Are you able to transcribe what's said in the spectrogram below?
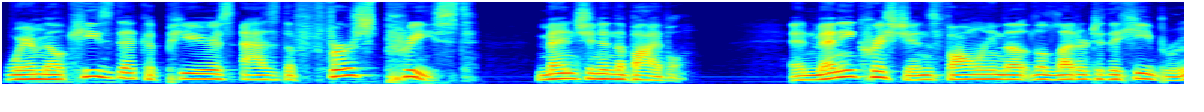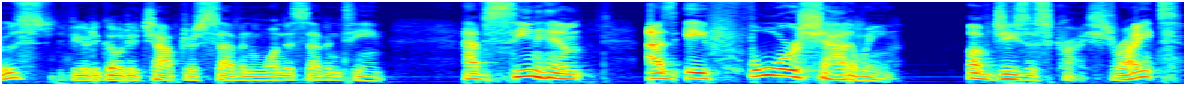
where Melchizedek appears as the first priest mentioned in the Bible. And many Christians, following the, the letter to the Hebrews, if you were to go to chapter 7, 1 to 17, have seen him as a foreshadowing of Jesus Christ, right?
